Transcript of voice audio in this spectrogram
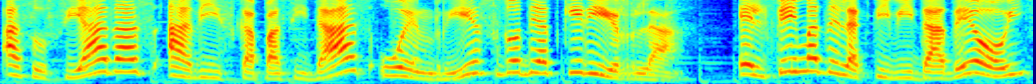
asociadas a discapacidad o en riesgo de adquirirla. El tema de la actividad de hoy,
